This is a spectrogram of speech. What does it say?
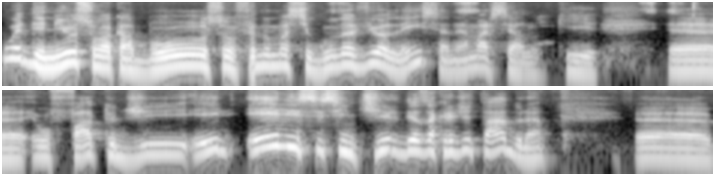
O Edenilson acabou sofrendo uma segunda violência, né, Marcelo? Que é, é o fato de ele, ele, se sentir desacreditado, né? É,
